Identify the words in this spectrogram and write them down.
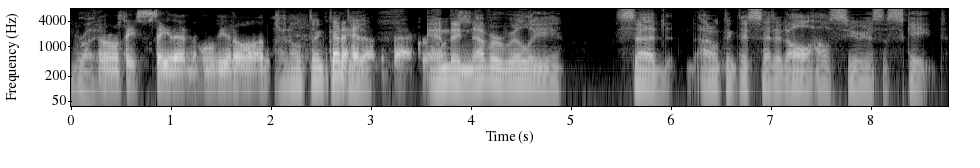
Right. I don't know if they say that in the movie at all. I'm I don't think kind they did. it the background. And they never really said. I don't think they said at all how Sirius escaped.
